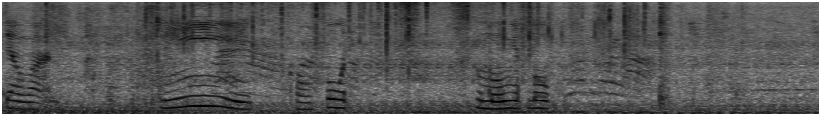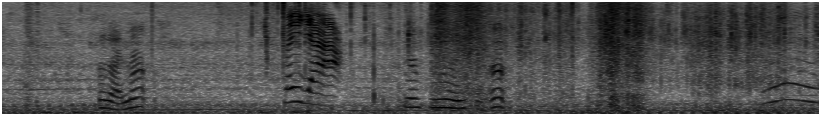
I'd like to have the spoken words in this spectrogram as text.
เจียวหวาน นี่ของปูดมะม่วงยัดโบกอร่อยมาก ไม่อยากนะนี่อะ อืม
